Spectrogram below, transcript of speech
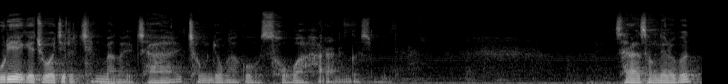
우리에게 주어지는 책망을 잘 정종하고 소화하라는 것입니다. 사랑하는 성도 여러분,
